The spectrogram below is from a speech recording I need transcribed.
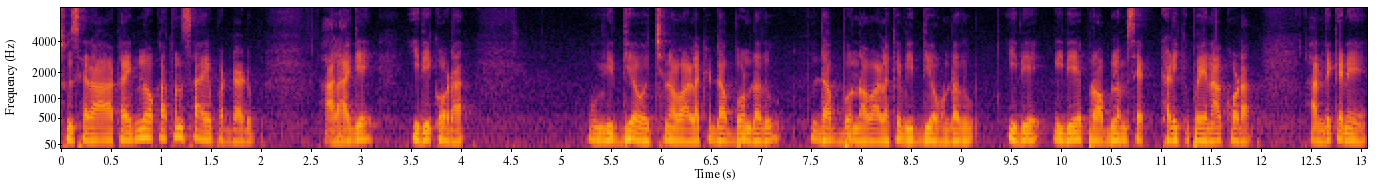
చూసారా? ఆ టైంలో ఒక అతను సహాయపడ్డాడు అలాగే ఇది కూడా. విద్య వచ్చిన వాళ్ళకి డబ్బు ఉండదు. డబ్బు ఉన్న వాళ్ళకి విద్య ఉండదు. ఇదే ఇదే ప్రాబ్లమ్స్ ఎక్కడికి పోయినా కూడా. అందుకనే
